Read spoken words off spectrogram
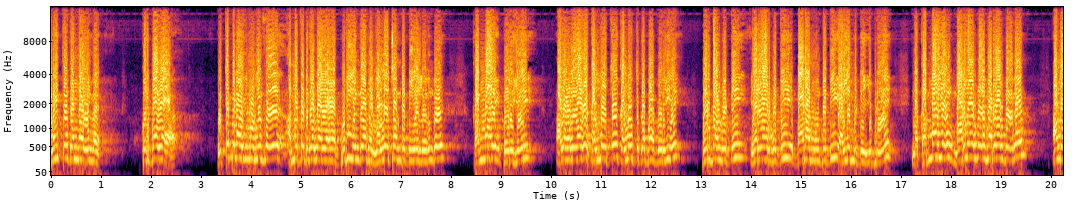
அனைத்து கண்மாயுமே குறிப்பாக உத்தப்பநாயகனிலிருந்து ஐம்பத்தெட்டு கம்மாயாக பிரிகின்ற அந்த நல்லச்சான்பட்டியில் இருந்து கம்மாய் பெருகி அதன் வழியாக கல்லூத்து கல்லூத்து கம்மாய் பெருகி பெரும்பால்பட்டி ஏர்வார்பட்டி பானாமம்பட்டி ஐயம்பட்டி இப்படி இந்த கம்மாய்கள் மறுவாழ் போய் மறுவாழ் போய் தான் அந்த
